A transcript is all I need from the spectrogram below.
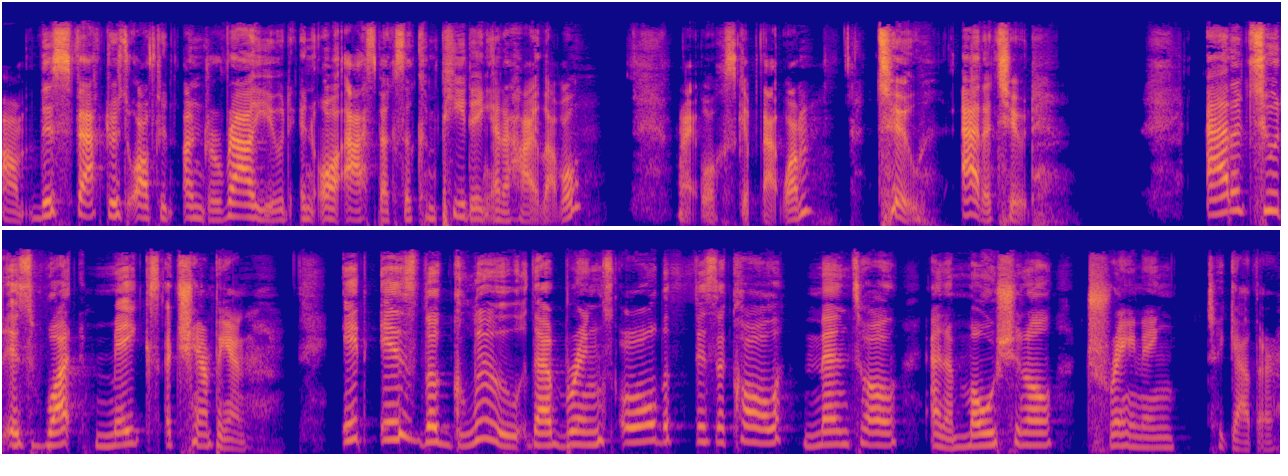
Um, this factor is often undervalued in all aspects of competing at a high level. All right, we'll skip that one. Two, attitude. Attitude is what makes a champion. It is the glue that brings all the physical, mental, and emotional training together.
